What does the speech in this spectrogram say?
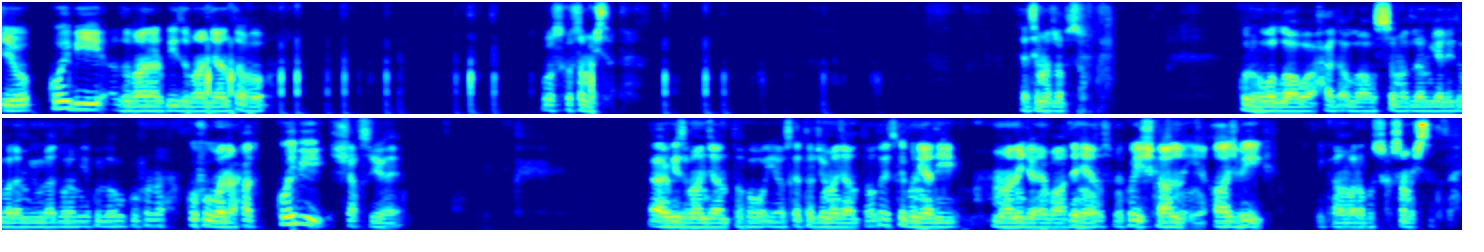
جو کوئی بھی زبان عربی زبان جانتا ہو، وہ اس کو سمجھ سکتا ہے۔ جیسے مطلب کل ہو اللہ احد، اللہ الصمد لم یلد ولم یولد ولم یکن له کفوا احد۔ کوئی بھی شخص جو ہے عربی زبان جانتا ہو یا اس کا ترجمہ جانتا ہو تو اس کے بنیادی معنی جو ہیں واضح ہیں، اس میں کوئی اشکال نہیں ہے۔ آج بھی ایک عام عرب اس کو سمجھ سکتا ہے۔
